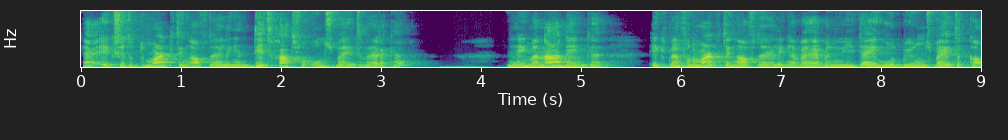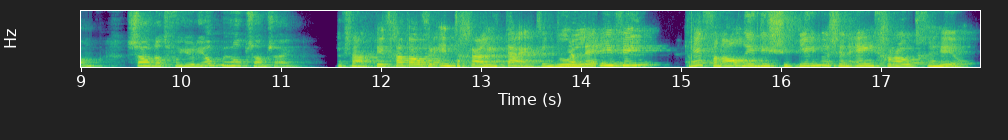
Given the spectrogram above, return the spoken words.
Ik zit op de marketingafdeling en dit gaat voor ons beter werken. Nee, maar nadenken. Ik ben van de marketingafdeling en wij hebben een idee hoe het bij ons beter kan. Zou dat voor jullie ook behulpzaam zijn? exact. Dit gaat over integraliteit, een doorleving van al die disciplines in één groot geheel.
